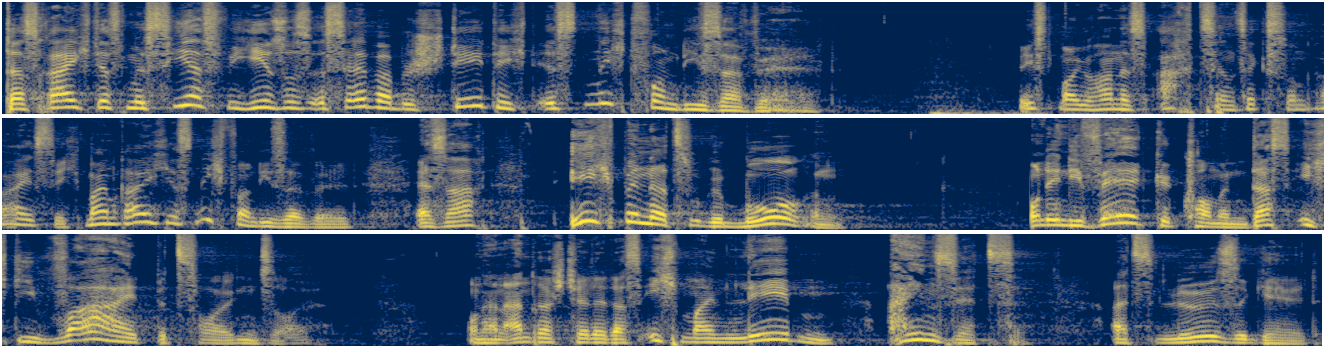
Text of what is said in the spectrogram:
Das Reich des Messias, wie Jesus es selber bestätigt, ist nicht von dieser Welt. Lest mal Johannes 18, 36. Mein Reich ist nicht von dieser Welt. Er sagt, ich bin dazu geboren und in die Welt gekommen, dass ich die Wahrheit bezeugen soll. Und an anderer Stelle, dass ich mein Leben einsetze als Lösegeld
